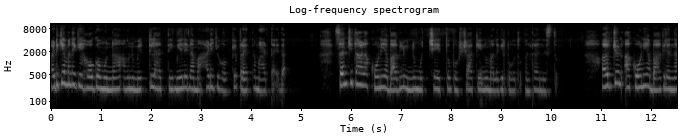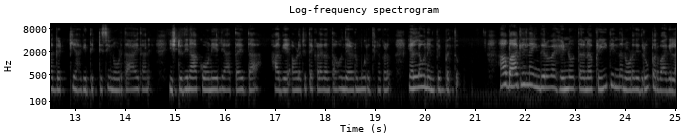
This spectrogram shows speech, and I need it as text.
ಅಡುಗೆ ಮನೆಗೆ ಹೋಗೋ ಮುನ್ನ ಅವನು ಮೆಟ್ಟಿಲ ಹತ್ತಿ ಮೇಲಿನ ಮಹಡಿಗೆ ಹೋಗೋಕ್ಕೆ ಪ್ರಯತ್ನ ಮಾಡ್ತಾ ಇದ್ದ. ಸಂಚಿತಾಳ ಕೋಣೆಯ ಬಾಗಿಲು ಇನ್ನೂ ಮುಚ್ಚೆ ಇತ್ತು, ಬಹುಶಃ ಇನ್ನೂ ಮಲಗಿರಬಹುದು ಅಂತ ಅನ್ನಿಸ್ತು. ಅರ್ಜುನ್ ಆ ಕೋಣೆಯ ಬಾಗಿಲನ್ನು ಗಟ್ಟಿಯಾಗಿ ದಿಟ್ಟಿಸಿ ನೋಡ್ತಾ ಇದ್ದಾನೆ. ಇಷ್ಟು ದಿನ ಆ ಕೋಣೆಯಲ್ಲಿ ಆತ ಇದ್ದ, ಹಾಗೆ ಅವಳ ಜೊತೆ ಕಳೆದಂಥ ಒಂದೆರಡು ಮೂರು ದಿನಗಳು ಎಲ್ಲವೂ ನೆನಪಿಗೆ ಬಂತು. ಆ ಬಾಗಿಲಿನ ಹಿಂದಿರುವ ಹೆಣ್ಣು ತನ್ನ ಪ್ರೀತಿಯಿಂದ ನೋಡದಿದ್ದರೂ ಪರವಾಗಿಲ್ಲ.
